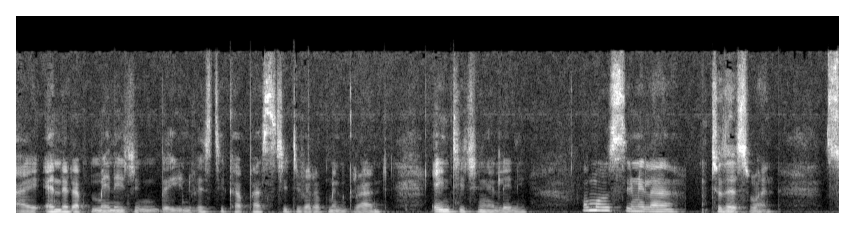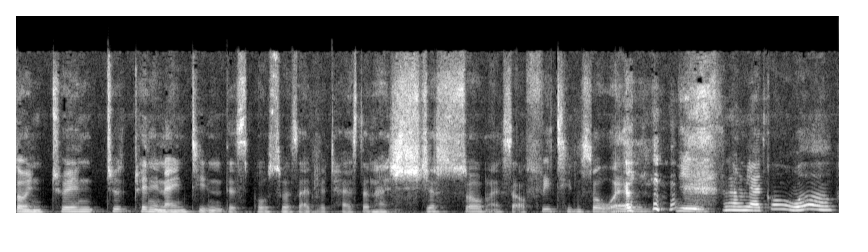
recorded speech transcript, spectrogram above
I ended up managing the university capacity development grant in teaching and learning, almost similar to this one. So in 20, 2019, this post was advertised, and I just saw myself fitting so well. Mm, yes. and I'm like, oh, well,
